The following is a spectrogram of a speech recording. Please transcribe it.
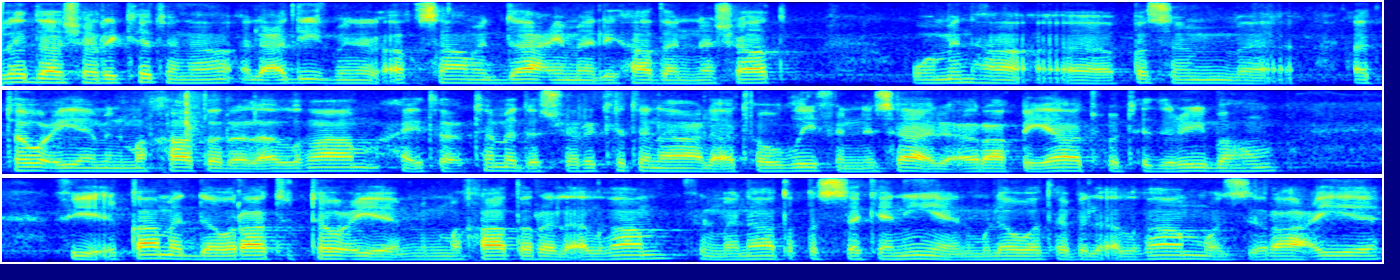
لدى شركتنا العديد من الأقسام الداعمة لهذا النشاط ومنها آه، قسم آه، التوعية من مخاطر الألغام حيث اعتمدت شركتنا على توظيف النساء العراقيات وتدريبهم في إقامة دورات التوعية من مخاطر الألغام في المناطق السكنية الملوثة بالألغام والزراعية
